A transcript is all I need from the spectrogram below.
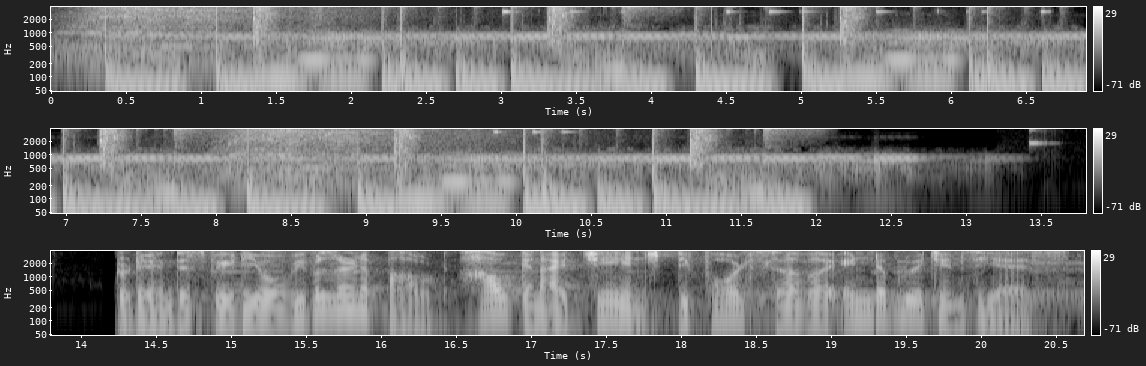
Today in this video we will learn about how can I change default server in WHMCS.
